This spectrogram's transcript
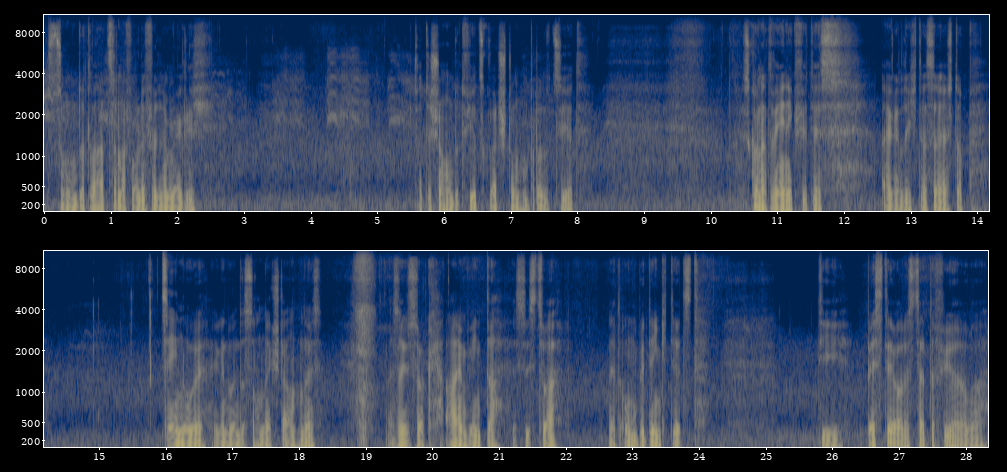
bis zu 100 Watt sind auf alle Fälle möglich. Jetzt hat er schon 140 Wattstunden produziert. Ist gar nicht wenig für das eigentlich, dass er erst ab 10 Uhr irgendwo in der Sonne gestanden ist. Also ich sag auch im Winter, es ist zwar nicht unbedingt jetzt die beste Jahreszeit dafür, aber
